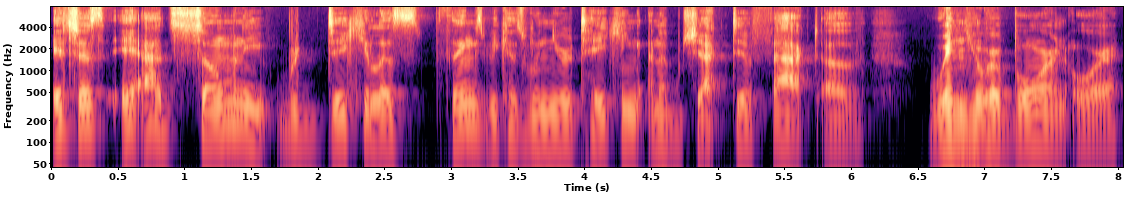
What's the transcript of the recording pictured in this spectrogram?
It's just it adds so many ridiculous things because when you're taking an objective fact of when you were born or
